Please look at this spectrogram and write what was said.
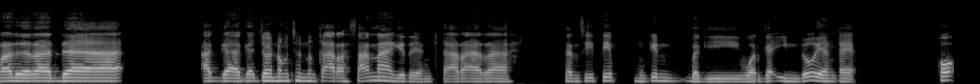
rada-rada agak-agak condong-condong ke arah sana gitu, yang ke arah-arah sensitif. Mungkin bagi warga Indo yang kayak kok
